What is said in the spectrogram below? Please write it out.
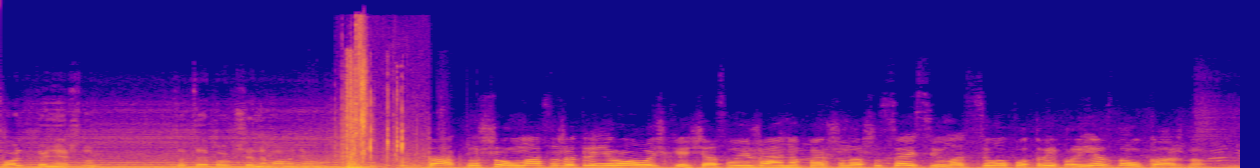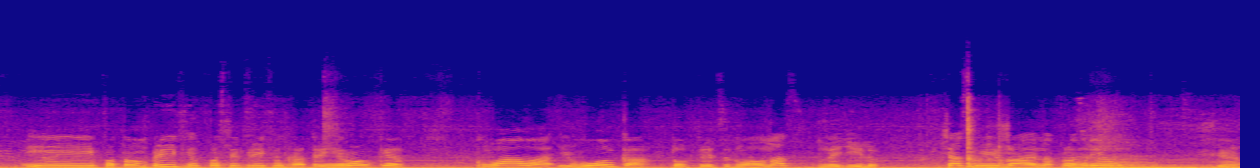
Асфальт, звісно. Зацепа взагалі нема на ньому. Так, ну що, у нас вже тренувачки. Зараз виїжджаю на першу нашу сесію. У нас всього по три проїзда у кожного. І потім брифінг, після брифінга тренування, квала і гонка топ-32 у нас в неділю. Зараз виїжджаю на прогрів. Ще?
